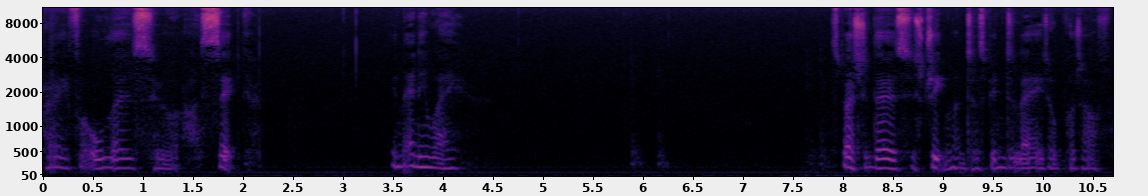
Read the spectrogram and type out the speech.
Pray for all those who are sick in any way, especially those whose treatment has been delayed or put off.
